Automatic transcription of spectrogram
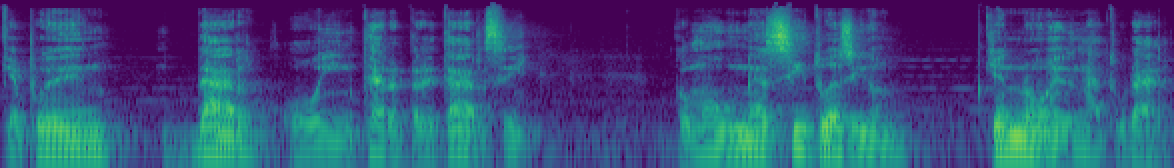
que pueden dar o interpretarse como una situación que no es natural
